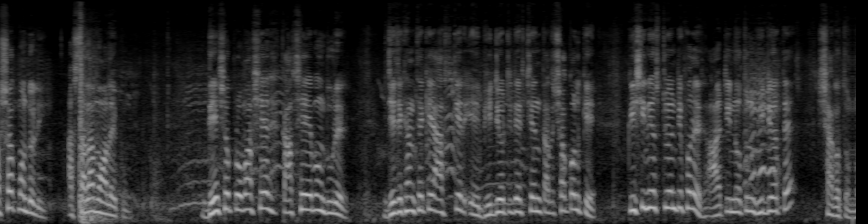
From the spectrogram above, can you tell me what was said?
দর্শক মণ্ডলী, আসসালামু আলাইকুম। দেশ ও প্রবাসের কাছে এবং দূরের যে যেখান থেকে আজকের এই ভিডিওটি দেখছেন, তাদের সকলকে কৃষি নিউজ টোয়েন্টি ফোরের আরেকটি নতুন ভিডিওতে স্বাগতম।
